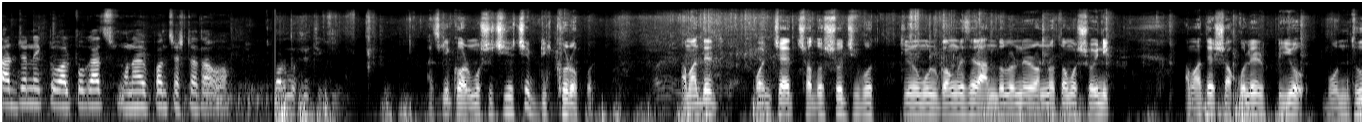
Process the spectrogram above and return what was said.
তার জন্য একটু অল্প গাছ মনে হয় পঞ্চাশটা তাও। কর্মসূচি কি? আজকে কর্মসূচি হচ্ছে বৃক্ষরোপণ। আমাদের পঞ্চায়েত সদস্য যুব তৃণমূল কংগ্রেসের আন্দোলনের অন্যতম সৈনিক। আমাদের সকলের প্রিয় বন্ধু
